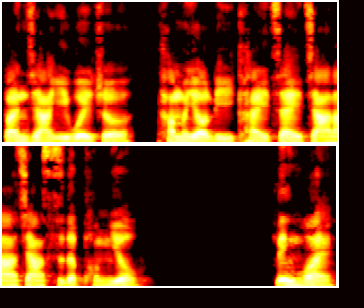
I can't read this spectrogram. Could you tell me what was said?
搬家意味着他们要离开在加拉加斯的朋友。另外。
